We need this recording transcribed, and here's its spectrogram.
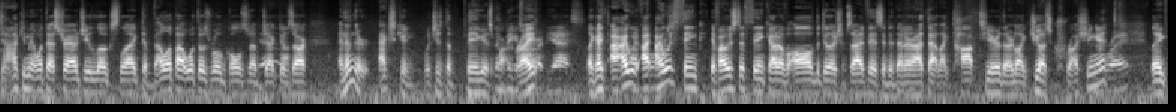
document what that strategy looks like, develop out what those real goals and objectives are, and then they're executing, which is the biggest part, right? yes Like I, I would, I, I would think if I was to think out of all the dealerships that I visited that are at that like top tier that are like just crushing it, right like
